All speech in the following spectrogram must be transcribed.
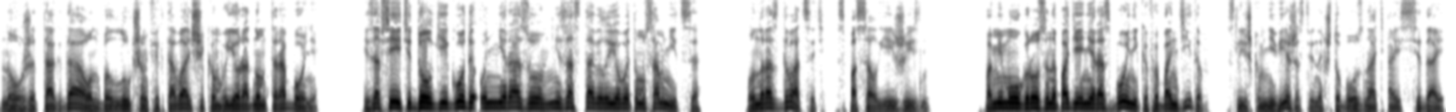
Но уже тогда он был лучшим фехтовальщиком в ее родном Тарабоне. И за все эти долгие годы он ни разу не заставил ее в этом усомниться. Он раз двадцать спасал ей жизнь. Помимо угрозы нападения разбойников и бандитов, слишком невежественных, чтобы узнать Айсседай,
